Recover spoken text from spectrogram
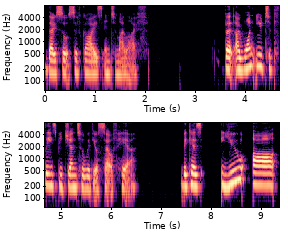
those sorts of guys into my life. But I want you to please be gentle with yourself here because you are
